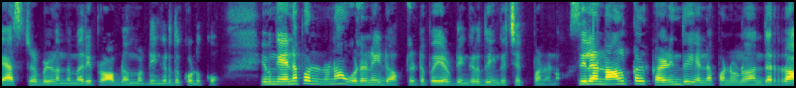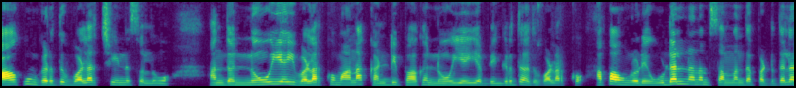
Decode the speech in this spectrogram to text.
கேஸ் ட்ரபிள் அந்த மாதிரி ப்ராப்ளம் அப்படிங்கிறது கொடுக்கும். இவங்க என்ன பண்ணணும்னா உடனே டாக்டர்கிட்ட போய் அப்படிங்கிறது இங்கே செக் பண்ணணும். சில நாட்கள் கழிந்து என்ன பண்ணணும்? அந்த ராகுங்கிறது வளர்ச்சின்னு சொல்லுவோம். அந்த நோயை வளர்க்குமானா கண்டிப்பாக நோயை அப்படிங்கிறது அது வளர்க்கும். அப்போ அவங்களுடைய உடல் நலம் சம்மந்தப்பட்டதில்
